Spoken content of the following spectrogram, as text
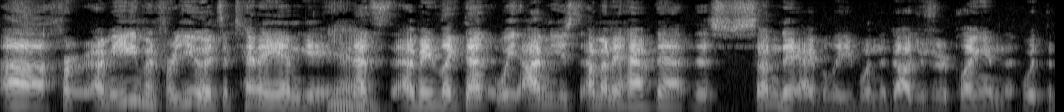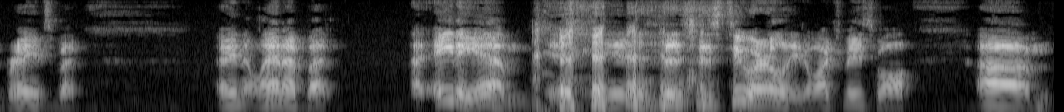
uh, for I mean, even for you, it's a 10 a.m. game, Yeah. and that's I mean, like that. We I'm used. I'm going to have that this Sunday, I believe, when the Dodgers are playing in the, with the Braves, but in Atlanta. But 8 a.m. is, is, is too early to watch baseball. Um,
